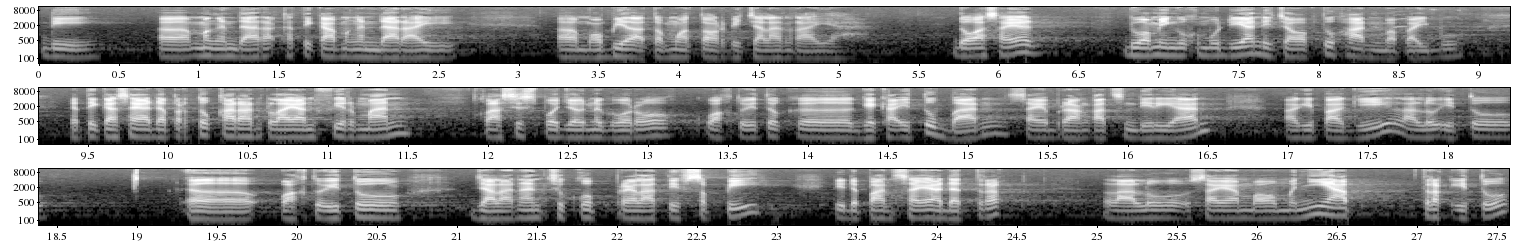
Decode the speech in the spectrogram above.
di e, mengendara ketika mengendarai e, mobil atau motor di jalan raya. Doa saya dua minggu kemudian dijawab Tuhan, Bapak Ibu. Ketika saya ada pertukaran pelayan firman, klasis Bojonegoro waktu itu ke GKI Tuban saya berangkat sendirian pagi-pagi lalu itu eh, waktu itu jalanan cukup relatif sepi di depan saya ada truk lalu saya mau menyiap truk itu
